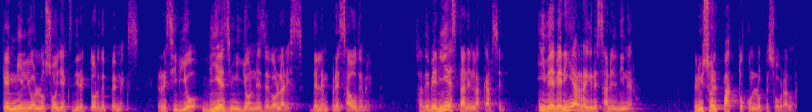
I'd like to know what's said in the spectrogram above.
que Emilio Lozoya, exdirector de Pemex, recibió 10 millones de dólares de la empresa Odebrecht. O sea, debería estar en la cárcel y debería regresar el dinero. Pero hizo el pacto con López Obrador.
